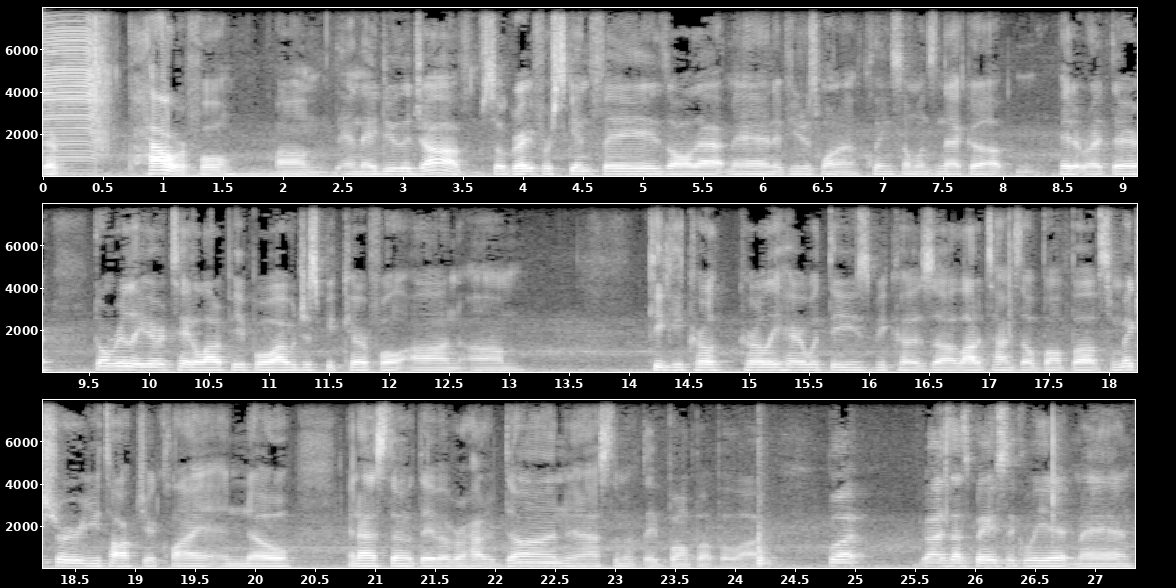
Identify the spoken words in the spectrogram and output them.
They're powerful. Um, and they do the job. So great for skin fades, all that, man. If you just want to clean someone's neck up, hit it right there. Don't really irritate a lot of people. I would just be careful on um, kinky curl, curly hair with these because uh, a lot of times they'll bump up. So make sure you talk to your client and know and ask them if they've ever had it done and ask them if they bump up a lot. But guys, that's basically it, man.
